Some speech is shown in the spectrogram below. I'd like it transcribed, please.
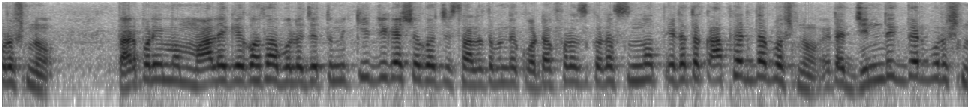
প্রশ্ন। তারপরে ইমাম মালিক কথা বলে যে, তুমি কি জিজ্ঞাসা করছ? সালাতের মধ্যে কটা ফরজ, কটা সুন্নত? এটা তো কাফেরদের প্রশ্ন, এটা জিন্দিকদের প্রশ্ন।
